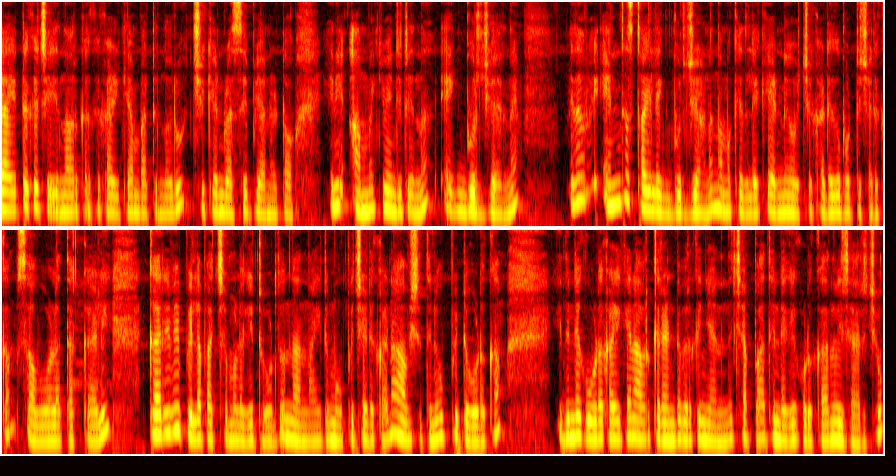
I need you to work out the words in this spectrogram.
ഡയറ്റൊക്കെ ചെയ്യുന്നവർക്കൊക്കെ കഴിക്കാൻ പറ്റുന്ന ഒരു ചിക്കൻ റെസിപ്പിയാണ് കേട്ടോ. ഇനി അമ്മയ്ക്ക് വേണ്ടിയിട്ട് ഇന്ന് എഗ് ബുർജി ആയിരുന്നേ. ഇതൊരു എന്റെ സ്റ്റൈൽ എഗ് ബുർജിയാണ് നമുക്കിതിലേക്ക് എണ്ണ ഒഴിച്ച് കടുക് പൊട്ടിച്ചെടുക്കാം. സവോള തക്കാളി കറിവേപ്പില പച്ചമുളക് ഇട്ട് കൊടുത്ത് നന്നായിട്ട് മൂപ്പിച്ചെടുക്കാൻ ആവശ്യത്തിന് ഉപ്പിട്ട് കൊടുക്കാം. ഇതിന്റെ കൂടെ കഴിക്കാൻ അവർക്ക് രണ്ടുപേർക്കും ഞാനിന്ന് ചപ്പാത്തി ഉണ്ടാക്കി കൊടുക്കാമെന്ന് വിചാരിച്ചു.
